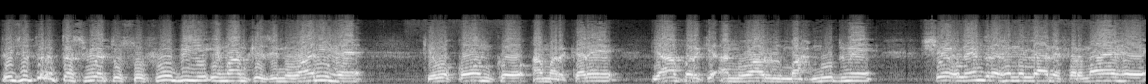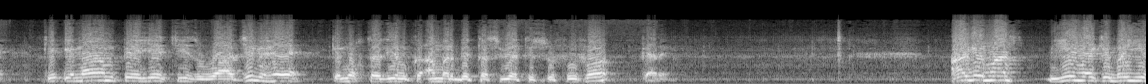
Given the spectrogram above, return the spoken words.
تو اسی طرح تصویت الصفو بھی یہ امام کی ذمہ داری ہے کہ وہ قوم کو امر کرے۔ یہاں پر کہ انوار المحمود میں شیخ الہند رحم اللہ نے فرمایا ہے کہ امام پہ یہ چیز واجب ہے کہ مختدیوں کو امر بے تصویت صفوف کریں آگے بات یہ ہے کہ بھئی یہ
